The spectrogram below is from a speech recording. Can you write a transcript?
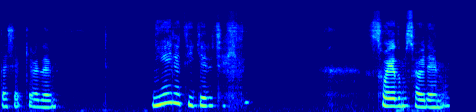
Teşekkür ederim. Niye iletiyi geri çekti? Soyadımı söyleyemem.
